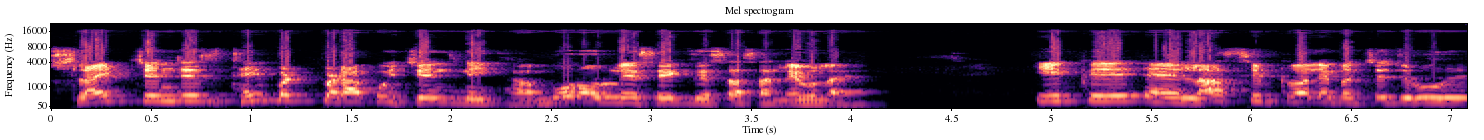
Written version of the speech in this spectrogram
स्लाइड चेंजेस थे बट बड़ा कोई चेंज नहीं था। मोर और लेस एक जैसा सा लेवल आया। एक लास्ट शिफ्ट वाले बच्चे ज़रूर,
